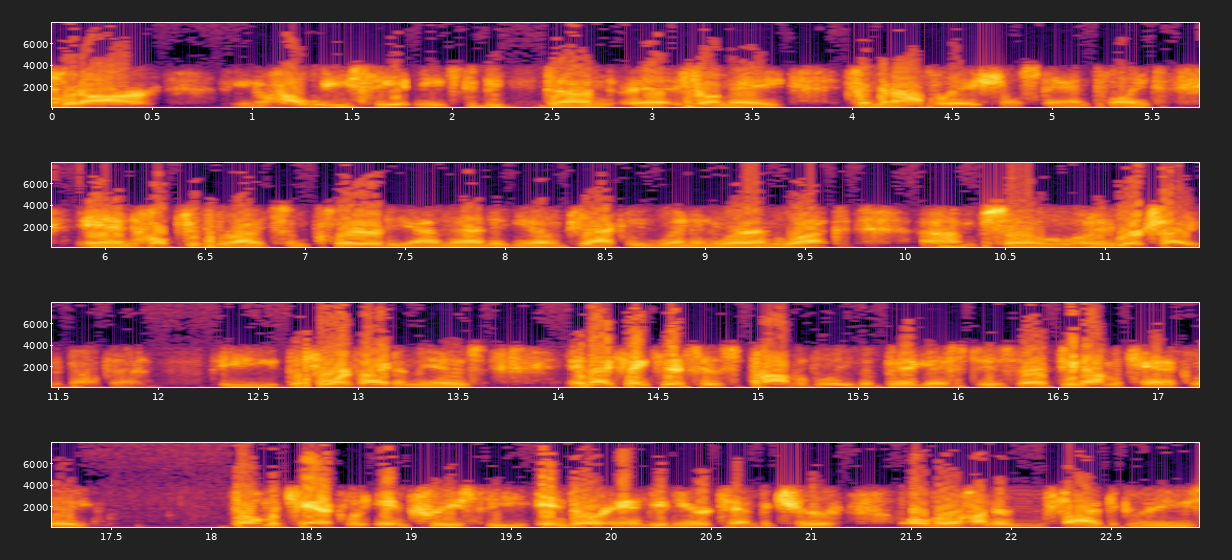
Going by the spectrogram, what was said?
put our, you know, how we see it needs to be done uh, from a from an operational standpoint, and hope to provide some clarity on that, you know, exactly when and where and what. Um, so uh, we're excited about that. The the fourth item is, and I think this is probably the biggest, is that do not mechanically don't mechanically increase the indoor ambient air temperature over 105 degrees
